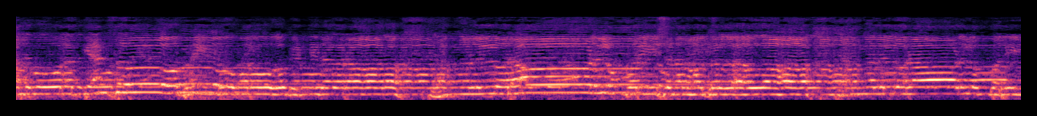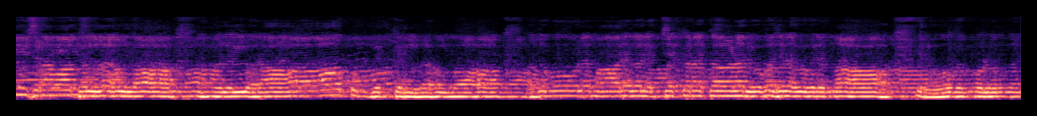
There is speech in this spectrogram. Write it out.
അതുപോലെ ക്യാൻസറോ അതുപോലെ മാരക ലക്ഷക്കണക്കാണ് രൂപ ചിലവ് വരുന്ന രോഗങ്ങളൊന്നും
